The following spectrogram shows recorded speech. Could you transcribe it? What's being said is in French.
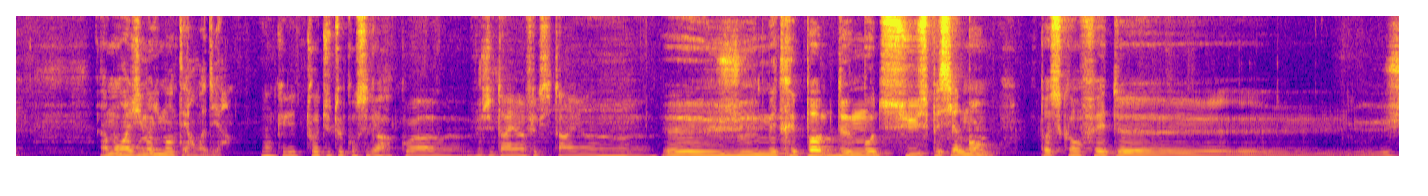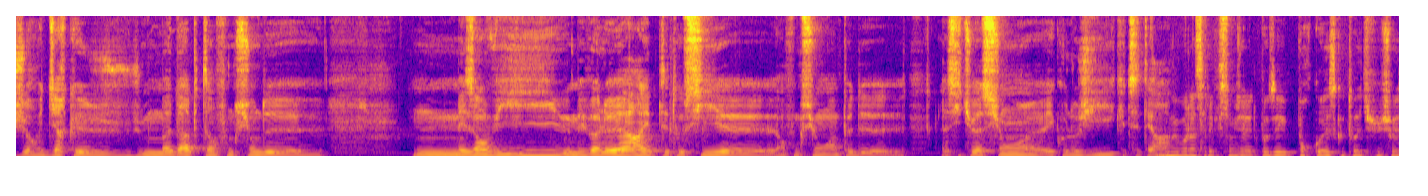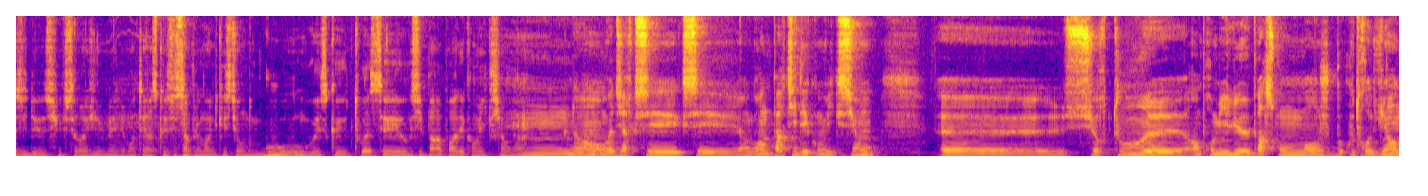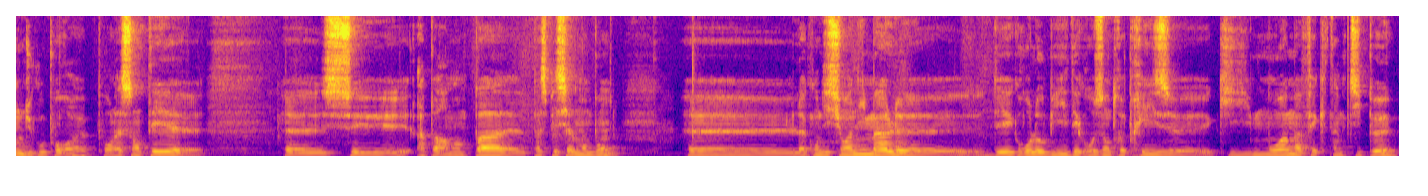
à mon régime alimentaire, on va dire. Ok, toi tu te considères quoi euh, Végétarien, flexitarien euh, Euh, je ne mettrai pas de mots dessus spécialement, parce qu'en fait, euh, j'ai envie de dire que je m'adapte en fonction de mes envies, mes valeurs, et peut-être aussi en fonction un peu de la situation euh, écologique, etc. Mais voilà, c'est la question que j'allais te poser. Pourquoi est-ce que toi tu choisis de suivre ce régime alimentaire? Est-ce que c'est simplement une question de goût ou est-ce que toi c'est aussi par rapport à des convictions euh? Hmm, Non, on va dire que c'est en grande partie des convictions. Euh, surtout euh, en premier lieu parce qu'on mange beaucoup trop de viande, du coup pour, euh, pour la santé, euh, c'est apparemment pas, pas spécialement bon. Euh, la condition animale euh, des gros lobbies, des grosses entreprises euh, qui, moi, m'affectent un petit peu.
